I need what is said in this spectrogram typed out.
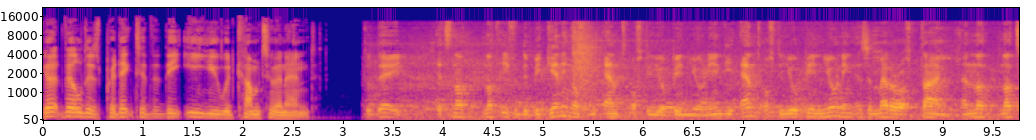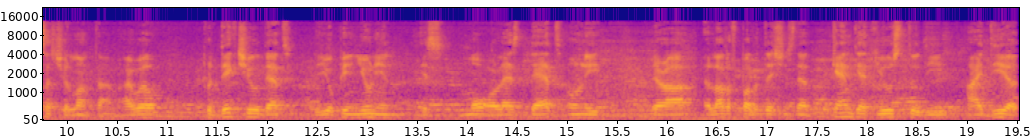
Geert wilders predicted that the eu would come to an end Today, it's not, not even the beginning of the end of the European Union. The end of the European Union is a matter of time and not, not such a long time. I will predict you that the European Union is more or less dead, only there are a lot of politicians that can get used to the idea.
